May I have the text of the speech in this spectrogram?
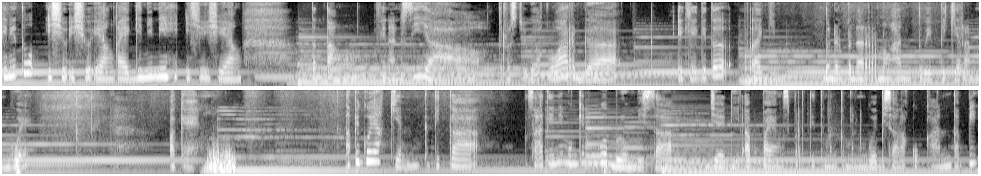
ini tuh isu-isu yang kayak gini nih isu-isu yang tentang finansial terus juga keluarga ya kayak gitu lagi bener-bener menghantui pikiran gue Oke. Okay. Tapi gue yakin ketika saat ini mungkin gue belum bisa jadi apa yang seperti teman-teman gue bisa lakukan, tapi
